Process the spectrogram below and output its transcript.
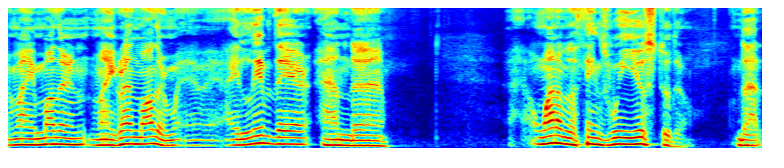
my mother and my grandmother, I lived there, and uh, one of the things we used to do that,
